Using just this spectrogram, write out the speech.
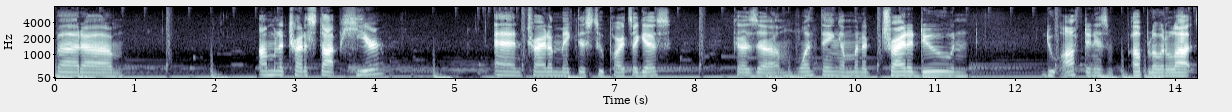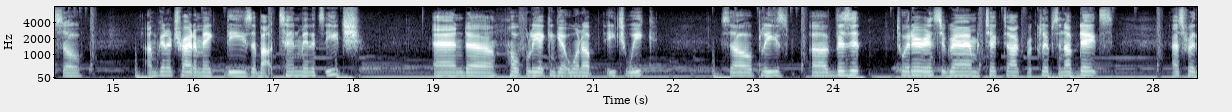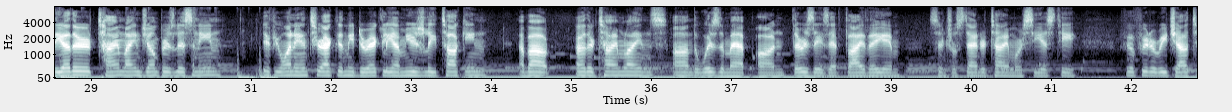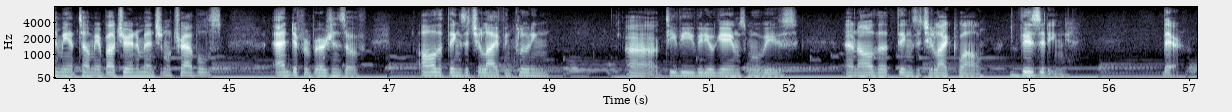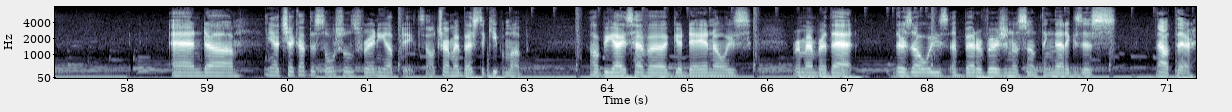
But um, I'm gonna try to stop here and try to make this two parts, I guess. Because um, one thing I'm gonna try to do and do often is upload a lot. So I'm gonna try to make these about 10 minutes each, and uh, hopefully I can get one up each week. So please uh, visit Twitter, Instagram, or TikTok for clips and updates. As for the other timeline jumpers listening, if you want to interact with me directly, I'm usually talking about other timelines on the Wisdom app on Thursdays at 5 a.m. Central Standard Time or CST. Feel free to reach out to me and tell me about your interdimensional travels and different versions of all the things that you like, including uh, TV, video games, movies, and all the things that you liked while visiting there. And uh, yeah, check out the socials for any updates. I'll try my best to keep them up. I hope you guys have a good day and always remember that there's always a better version of something that exists out there.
